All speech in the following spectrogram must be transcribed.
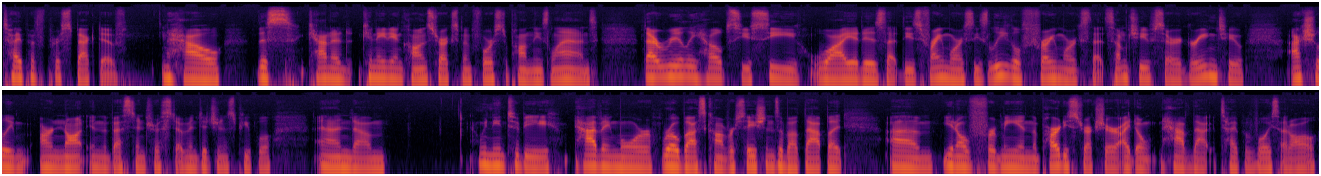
type of perspective, how this Canada, Canadian construct's been forced upon these lands, that really helps you see why it is that these frameworks, these legal frameworks that some chiefs are agreeing to, actually are not in the best interest of Indigenous people. And um, we need to be having more robust conversations about that. But um, you know, for me in the party structure, I don't have that type of voice at all.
